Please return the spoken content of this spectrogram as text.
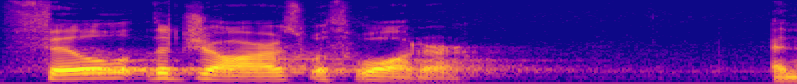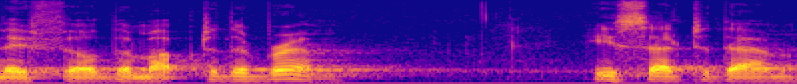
Fill the jars with water. And they filled them up to the brim. He said to them,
